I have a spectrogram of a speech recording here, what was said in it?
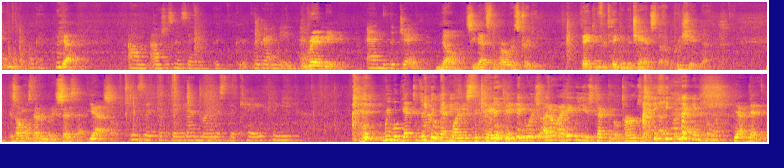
can, okay. Yeah, Um, I was just gonna say the group, the grand mean. the And, grand mean. and the J. No. See, that's the part where it's tricky. Thank you for taking the chance, though. I appreciate that. Because almost everybody says that. Yes. Is it the big N minus the K thingy? we'll, get to the big N minus the K thingy, which I don't. I hate we use technical terms like that. But yeah, yeah, then.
